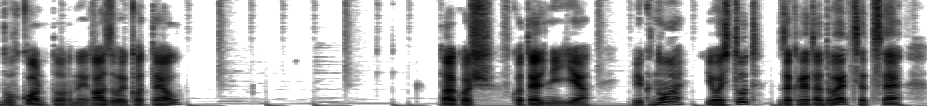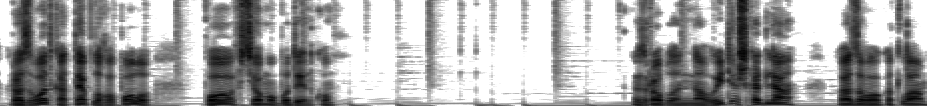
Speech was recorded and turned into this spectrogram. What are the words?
двохконтурний газовий котел. Також в котельні є вікно, і ось тут закрита дверця це розводка теплого полу по всьому будинку. Зроблена витяжка для газового котла.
